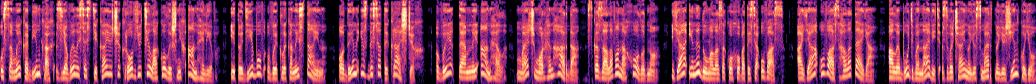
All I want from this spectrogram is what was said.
у семи кабінках з'явилися стікаючи кров'ю тіла колишніх ангелів. І тоді був викликаний Стайн, один із десяти кращих. Ви темний ангел, меч Моргенгарда, сказала вона холодно. Я і не думала закохуватися у вас, а я у вас, Галатея. Але будь ви навіть звичайною смертною жінкою,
